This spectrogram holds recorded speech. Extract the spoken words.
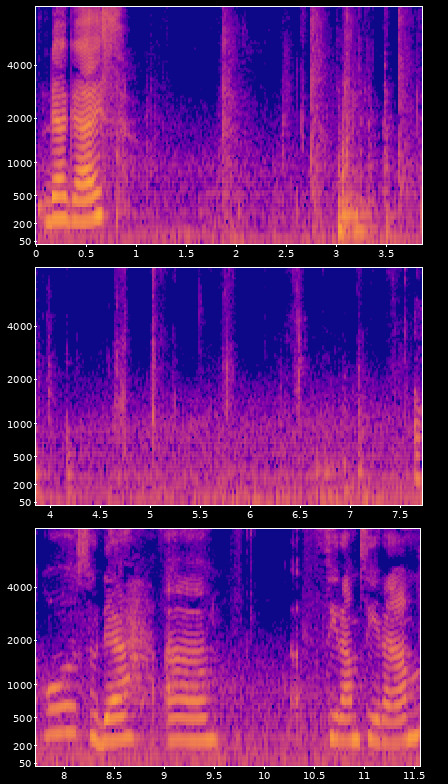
Udah guys. Aku sudah siram-siram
